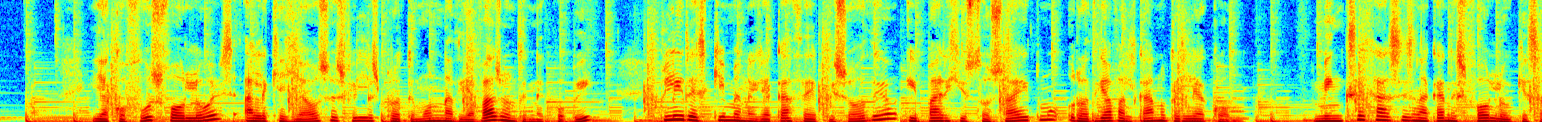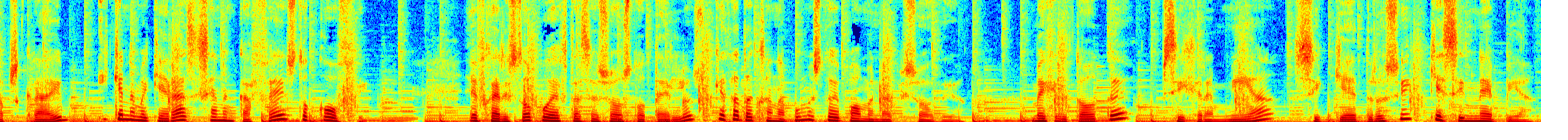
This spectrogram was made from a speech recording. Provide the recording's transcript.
Για κοφούς followers, αλλά και για όσες φίλες προτιμούν να διαβάζουν την εκπομπή, πλήρες κείμενο για κάθε επεισόδιο υπάρχει στο site μου rodiavalcano.com. Μην ξεχάσεις να κάνεις follow και subscribe ή και να με κεράσεις έναν καφέ στο coffee. Ευχαριστώ που έφτασες ως το τέλος και θα τα ξαναπούμε στο επόμενο επεισόδιο. Μέχρι τότε, ψυχραιμία, συγκέντρωση και συνέπεια.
